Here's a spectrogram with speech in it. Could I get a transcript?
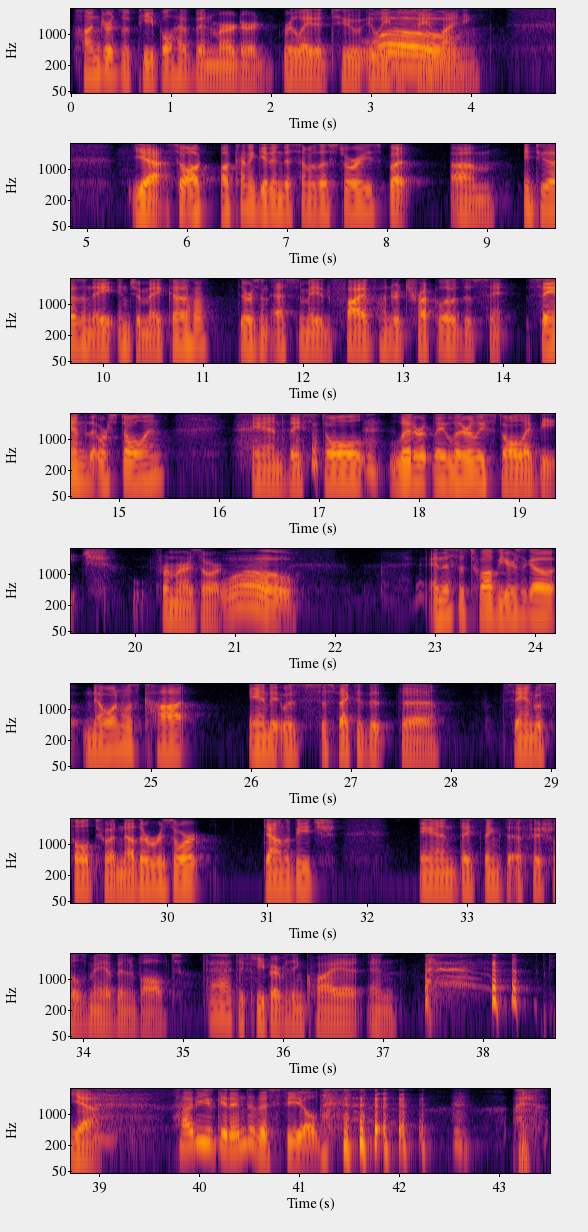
hundreds of people have been murdered related to illegal sand mining. Yeah, so I'll I'll kind of get into some of those stories, but um, in 2008 in Jamaica, Uh-huh. there was an estimated 500 truckloads of sa- sand that were stolen, and they stole liter- they literally stole a beach from a resort. Whoa. And this is 12 years ago. No one was caught, and it was suspected that the sand was sold to another resort down the beach. And they think that officials may have been involved That's to keep everything quiet. And yeah, How do you get into this field?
